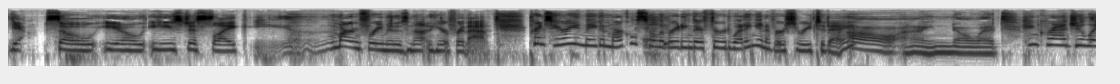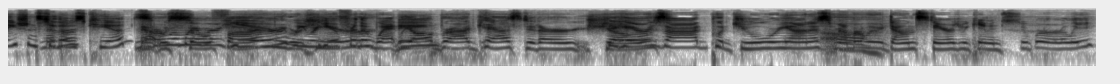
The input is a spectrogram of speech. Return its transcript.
yeah. So you know, he's just like Martin Freeman is not here for that. Prince Harry and Meghan Markle celebrating their third wedding anniversary today. oh, I know it. Congratulations to those kids. Remember when we were here? We were here for the wedding. We all broadcasted our shows. Scheherazade put jewelry on us. Remember, we oh. were downstairs. We came in super early.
